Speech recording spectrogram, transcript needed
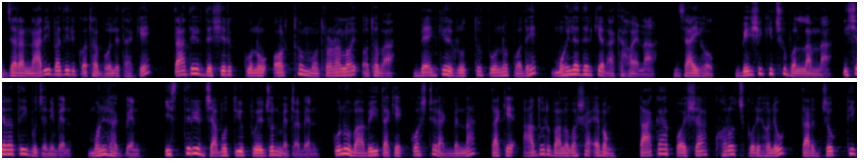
যারা নারীবাদীর কথা বলে থাকে, তাদের দেশের কোনো অর্থ মন্ত্রণালয় অথবা ব্যাংকের গুরুত্বপূর্ণ পদে মহিলাদেরকে রাখা হয় না। যাই হোক, বেশি কিছু বললাম না, ইশারাতেই বুঝে নেবেন, মনে রাখবেন, স্ত্রীর যাবতীয় প্রয়োজন মেটাবেন। কোনোভাবেই তাকে কষ্টে রাখবেন না, তাকে আদর, ভালোবাসা এবং টাকা পয়সা খরচ করে হলেও তার যৌক্তিক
